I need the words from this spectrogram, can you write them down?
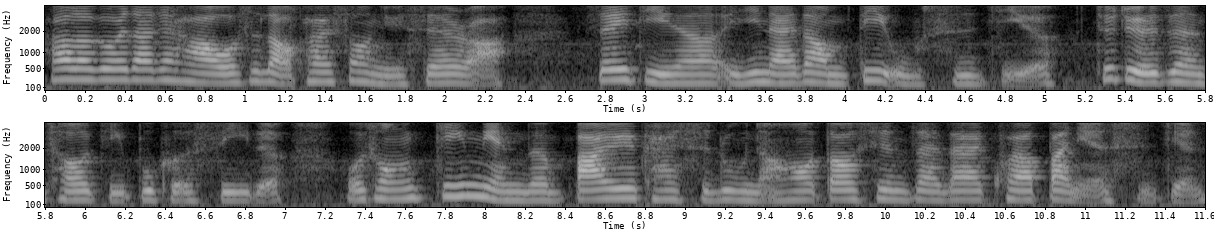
Hello，各位大家好，我是老派少女 Sarah。这一集呢，已经来到我们第五十集了，就觉得真的超级不可思议的。我从今年的八月开始录，然后到现在大概快要半年的时间，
